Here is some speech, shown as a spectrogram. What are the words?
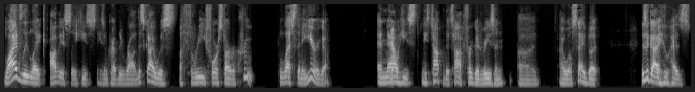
Lively, like obviously he's he's incredibly raw. This guy was a three four star recruit less than a year ago, and now yep. he's he's top of the top for good reason. Uh, I will say, but this is a guy who has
